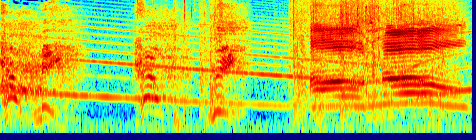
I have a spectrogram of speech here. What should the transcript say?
Help me! Help me! Oh no!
